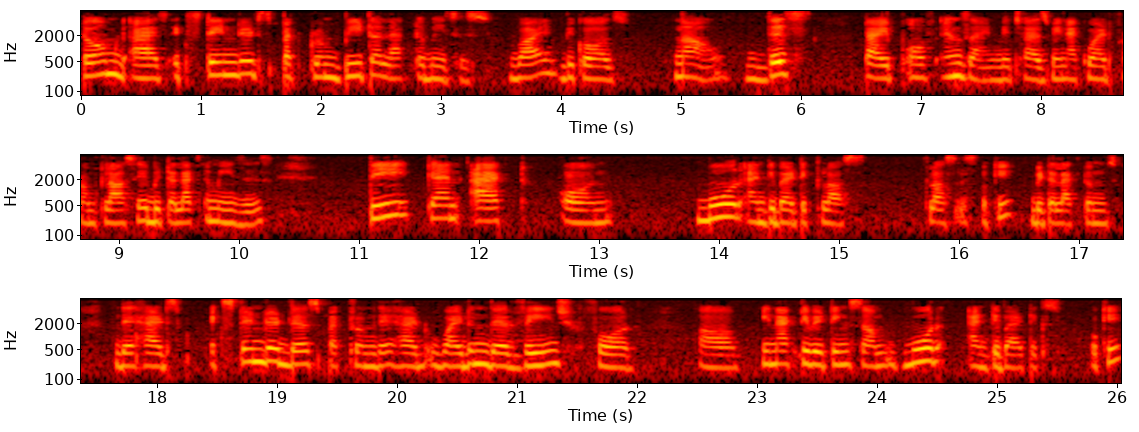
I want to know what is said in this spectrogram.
termed as extended spectrum beta lactamases. Why? Because now this type of enzyme which has been acquired from class A beta lactamases they can act on more antibiotic class classes okay? Beta lactams they had extended their spectrum they had widened their range for uh, inactivating some more antibiotics okay?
